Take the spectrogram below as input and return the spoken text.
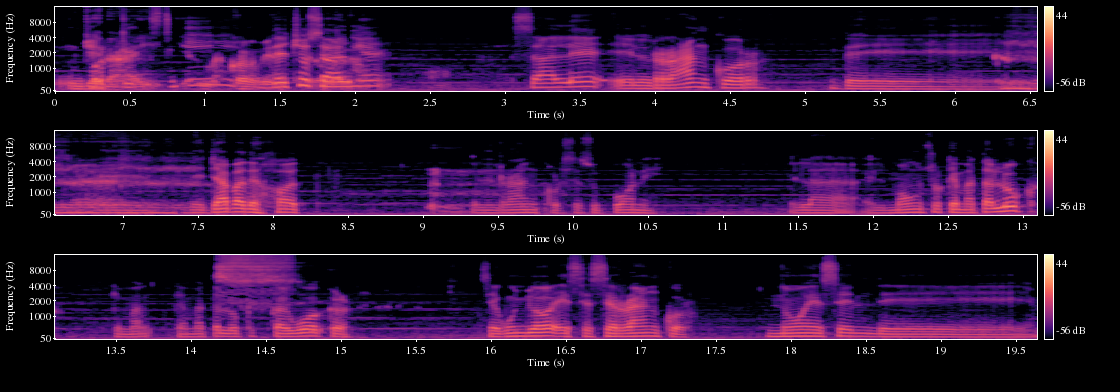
un Jedi. sí, no me acuerdo bien, de hecho bueno. sale sale el Rancor de, de, de Jabba the Hutt. El Rancor se supone. La- el monstruo que mata a Luke, que, ma- que mata a Luke Skywalker. Según yo es ese Rancor, no es el de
